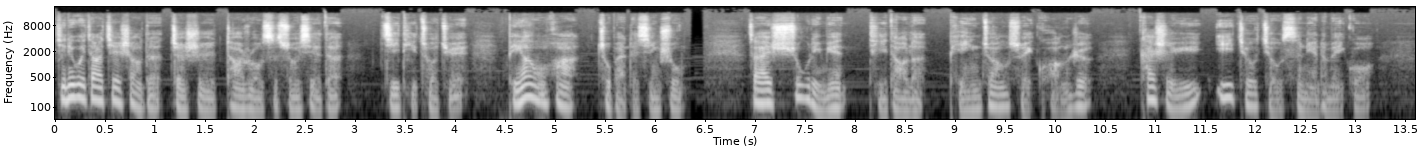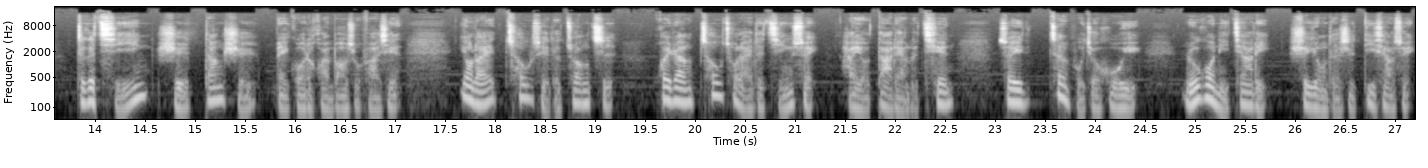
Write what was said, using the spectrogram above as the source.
今天为大家介绍的，这是 Todd Rose 所写的《集体错觉》，平安文化出版的新书。在书里面提到了瓶装水狂热，开始于一九九四年的美国。这个起因是当时美国的环保署发现，用来抽水的装置会让抽出来的井水。还有大量的铅，所以政府就呼吁，如果你家里是用的是地下水，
